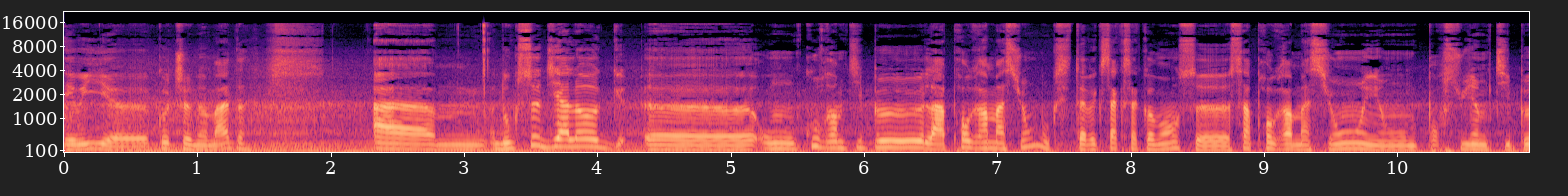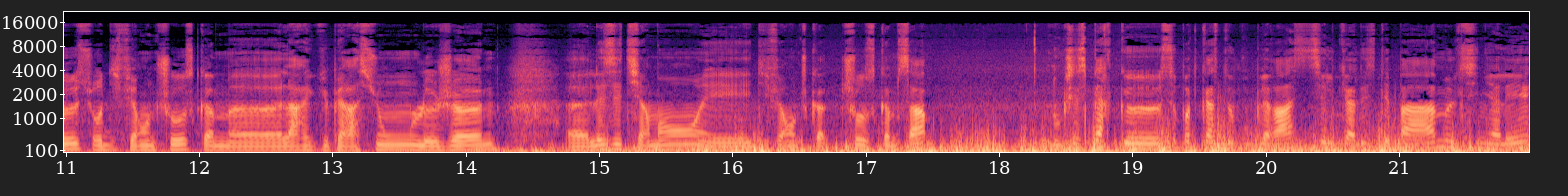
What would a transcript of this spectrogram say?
et oui, euh, coach nomade. donc ce dialogue, on couvre un petit peu la programmation, donc c'est avec ça que ça commence, sa programmation, et on poursuit un petit peu sur différentes choses comme la récupération, le jeûne, les étirements et différentes choses comme ça. Donc j'espère que ce podcast vous plaira. Si c'est le cas, n'hésitez pas à me le signaler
